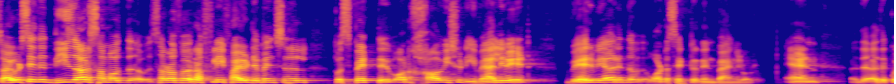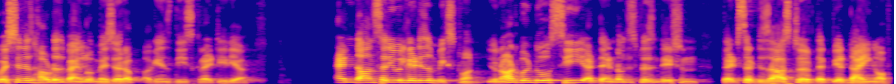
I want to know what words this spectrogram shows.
So I would say that these are some of the sort of a roughly five-dimensional perspective on how we should evaluate where we are in the water sector in Bangalore. And the, the question is how does Bangalore measure up against these criteria? And the answer you will get is a mixed one. You're not going to see at the end of this presentation that it's a disaster, that we are dying of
